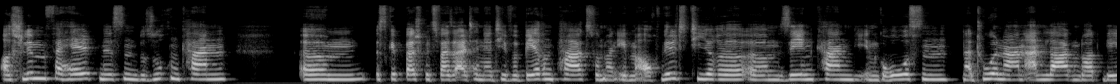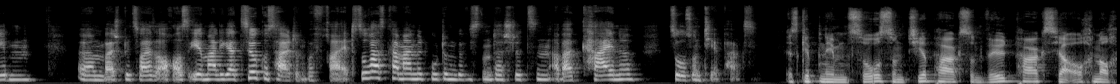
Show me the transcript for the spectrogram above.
aus schlimmen Verhältnissen besuchen kann. Ähm, es gibt beispielsweise alternative Bärenparks, wo man eben auch Wildtiere ähm, sehen kann, die in großen, naturnahen Anlagen dort leben ähm, beispielsweise auch aus ehemaliger Zirkushaltung befreit. Sowas kann man mit gutem Gewissen unterstützen, aber keine Zoos und Tierparks. Es gibt neben Zoos und Tierparks und Wildparks ja auch noch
